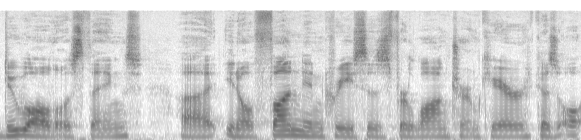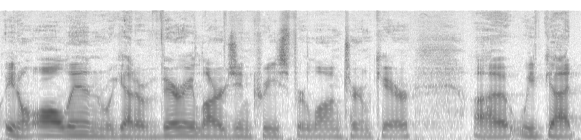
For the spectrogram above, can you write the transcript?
do all those things, uh, you know, fund increases for long-term care because you know all in we got a very large increase for long-term care. Uh, we've got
